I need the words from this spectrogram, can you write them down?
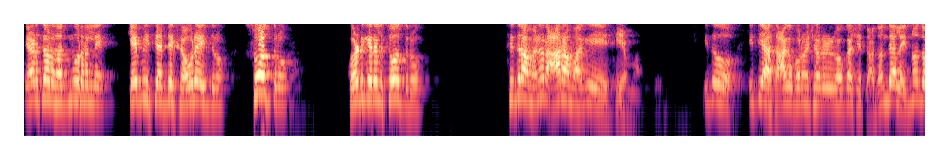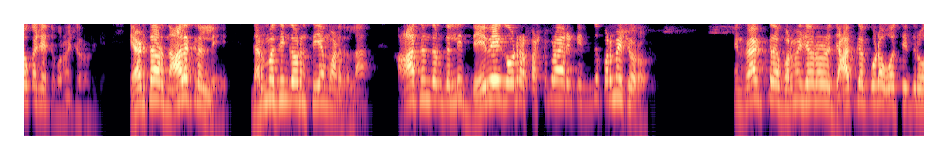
ಎರಡು ಸಾವಿರದ ಹದಿಮೂರರಲ್ಲಿ ಕೆ ಪಿ ಸಿ ಅಧ್ಯಕ್ಷ ಅವರೇ ಇದ್ರು. ಸೋತ್ರು, ಕೊರಟಗೆರೆಯಲ್ಲಿ ಸೋತರು, ಸಿದ್ದರಾಮಯ್ಯನವರು ಆರಾಮಾಗಿ ಸಿ ಎಂ ಆದರು ಇದು ಇತಿಹಾಸ. ಆಗ ಪರಮೇಶ್ವರ ಅವರಿಗೆ ಅವಕಾಶ ಇತ್ತು. ಅದೊಂದೇ ಅಲ್ಲ, ಇನ್ನೊಂದು ಅವಕಾಶ ಇತ್ತು ಪರಮೇಶ್ವರ ಅವರಿಗೆ ಎರಡು ಸಾವಿರದ ನಾಲ್ಕರಲ್ಲಿ ಧರ್ಮಸಿಂಗ್ ಅವ್ರನ್ನ ಸಿ ಎಂ ಮಾಡಿದ್ರಲ್ಲ, ಆ ಸಂದರ್ಭದಲ್ಲಿ ದೇವೇಗೌಡರ ಫಸ್ಟ್ ಪ್ರಯಾರಿಟಿ ಇದ್ದು ಪರಮೇಶ್ವರ್ ಅವರು ಇನ್ಫ್ಯಾಕ್ಟ್ ಪರಮೇಶ್ವರ್ ಅವರು ಜಾತಕ ಕೂಡ ಓದಿಸಿದ್ರು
